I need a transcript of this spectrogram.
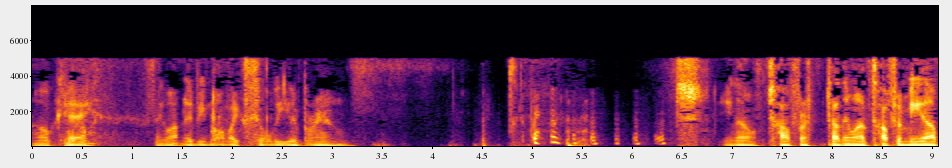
Okay. They want me to be more like Sylvia Browne. You know, tougher. They want to toughen me up.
